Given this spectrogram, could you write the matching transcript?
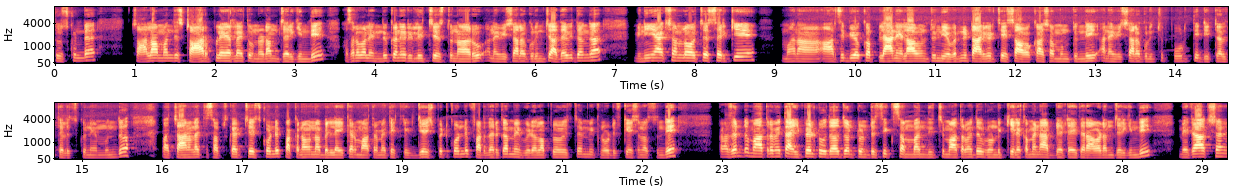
చూసుకుంటే చాలామంది స్టార్ ప్లేయర్లు అయితే ఉండడం జరిగింది. అసలు వాళ్ళు ఎందుకని రిలీజ్ చేస్తున్నారు అనే విషయాల గురించి అదేవిధంగా మినీ యాక్షన్లో వచ్చేసరికి మన ఆర్సీబీ యొక్క ప్లాన్ ఎలా ఉంటుంది ఎవరిని టార్గెట్ చేసే అవకాశం ఉంటుంది అనే విషయాల గురించి పూర్తి డీటెయిల్ తెలుసుకునే ముందు మా ఛానల్ అయితే సబ్స్క్రైబ్ చేసుకోండి. పక్కన ఉన్న బెల్ ఐకాన్ మాత్రమైతే క్లిక్ చేసి పెట్టుకోండి. ఫర్దర్గా మేము వీడియోలు అప్లోడ్ చేస్తే మీకు నోటిఫికేషన్ వస్తుంది. ప్రజెంట్ మాత్రమైతే IPL two thousand twenty six సంబంధించి మాత్రమైతే రెండు కీలకమైన అప్డేట్ అయితే రావడం జరిగింది. మెగా ఆక్షన్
